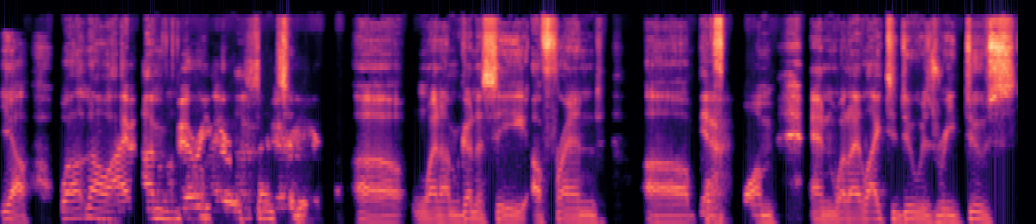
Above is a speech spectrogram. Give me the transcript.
Yeah. Well no I, I'm very very sensitive uh, when I'm going to see a friend uh, yeah. perform. And what I like to do is reduce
